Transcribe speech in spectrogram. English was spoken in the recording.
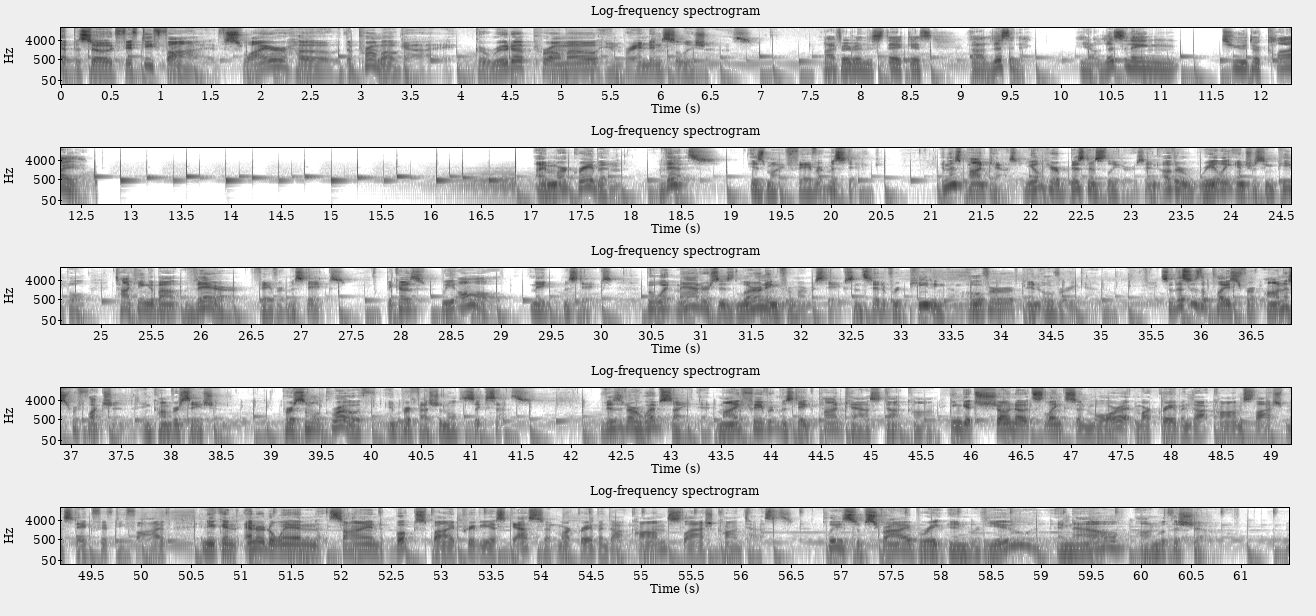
Episode 55 Swire Ho, the promo guy, Garuda Promo and Branding Solutions. My favorite mistake is uh, listening, you know, listening to the client. I'm Mark Graban. This is my favorite mistake. In this podcast, you'll hear business leaders and other really interesting people talking about their favorite mistakes. Because we all make mistakes. But what matters is learning from our mistakes instead of repeating them over and over again. So, this is the place for honest reflection and conversation, personal growth, and professional success. Visit our website at myfavoritemistakepodcast.com. You can get show notes, links, and more at markgraban.com slash mistake55. And you can enter to win signed books by previous guests at markgraban.com slash contests. Please subscribe, rate, and review. And now, on with the show.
